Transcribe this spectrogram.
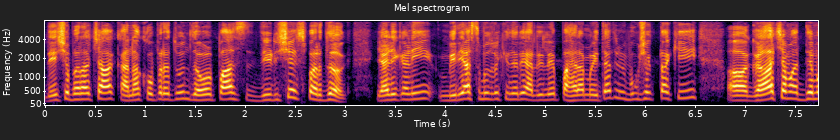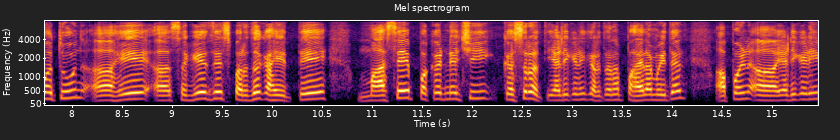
देशभराच्या कानाकोपऱ्यातून जवळपास दीडशे स्पर्धक या ठिकाणी मिर्या समुद्रकिनारी आलेले पाहायला मिळतात. तुम्ही बघू शकता की गळाच्या माध्यमातून हे सगळे जे स्पर्धक आहेत ते मासे पकडण्याची कसरत या ठिकाणी करताना पाहायला मिळतात. आपण या ठिकाणी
